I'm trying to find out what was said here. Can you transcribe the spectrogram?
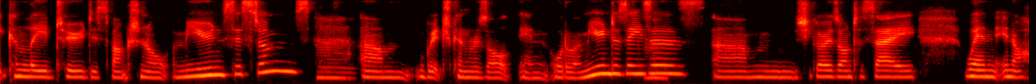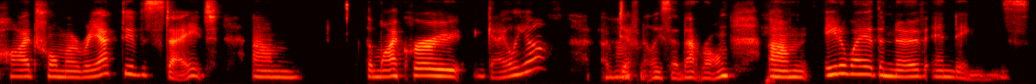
It can lead to dysfunctional immune systems, Mm. um, which can result in autoimmune diseases. Um, she goes on to say, when in a high trauma reactive state, um, the microgalia, I've Mhm. definitely said that wrong, um, eat away at the nerve endings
